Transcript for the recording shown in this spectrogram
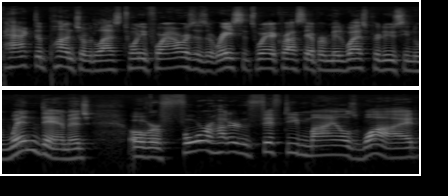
packed a punch over the last 24 hours as it raced its way across the upper Midwest, producing wind damage over 450 miles wide,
